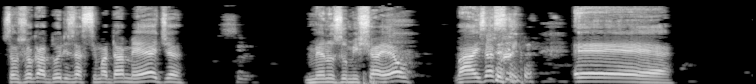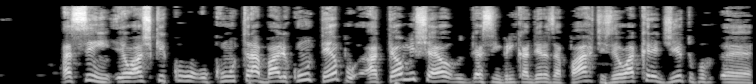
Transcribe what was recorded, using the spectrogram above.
São jogadores acima da média. Sim. Menos o Michael. Mas assim, é, assim, eu acho que com, com o trabalho, com o tempo, até o Michel, assim, brincadeiras à parte, eu acredito por, é,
